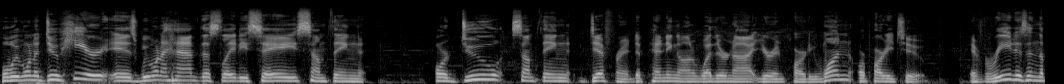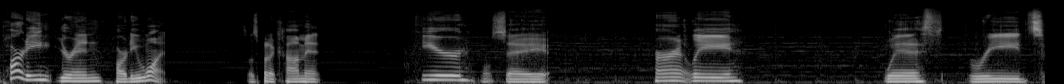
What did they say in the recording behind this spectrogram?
What we want to do here is we want to have this lady say something or do something different depending on whether or not you're in party one or party two. If Reed is in the party, you're in party one. So let's put a comment here. We'll say currently with Reed's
